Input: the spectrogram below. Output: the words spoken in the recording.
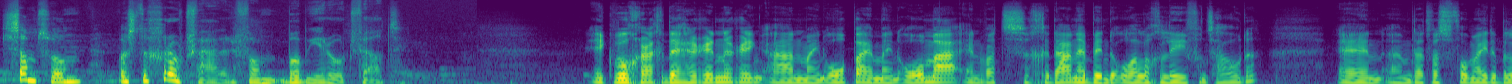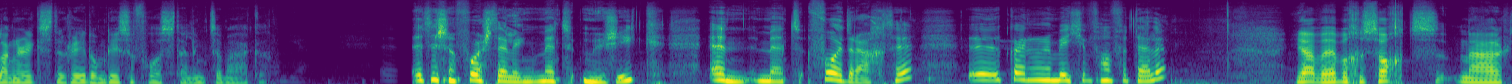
Samson was de grootvader van Bobby Roodveld. Ik wil graag de herinnering aan mijn opa en mijn oma en wat ze gedaan hebben in de oorlog levend houden. En ehm, dat was voor mij de belangrijkste reden om deze voorstelling te maken. Het is een voorstelling met muziek en met voordracht. Hè? Eh, kan je er een beetje van vertellen? Ja, we hebben gezocht naar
